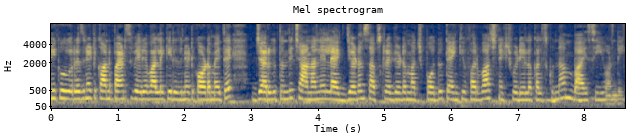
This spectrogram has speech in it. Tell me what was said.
మీకు రెజినేట్ కాని పాయింట్స్ వేరే వాళ్ళకి రెజినేట్ కావడం అయితే జరుగుతుంది ఛానల్ని లైక్ చేయడం సబ్స్క్రైబ్ చేయడం మర్చిపోవద్దు thank you for watch next వీడియోలో కలుసుకుందాం బాయ్ సీ అండి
